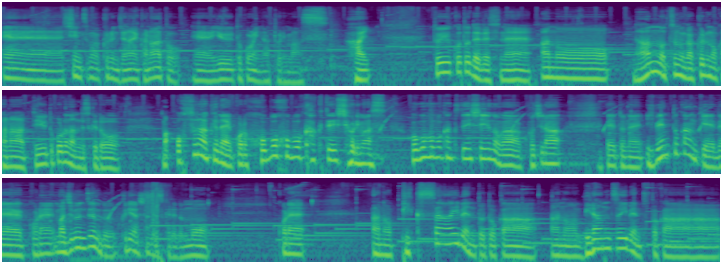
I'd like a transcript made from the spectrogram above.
えー、新ツムが来るんじゃないかなというところになっております。はい。ということでですねあのー、何のツムが来るのかなっていうところなんですけど、まあ、おそらくねこれほぼほぼ確定しております。ほぼほぼ確定しているのがこちらえっ、ー、とねイベント関係でこれ、まあ、自分全部クリアしたんですけれどもこれあのピクサーイベントとかあのヴィランズイベントとか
